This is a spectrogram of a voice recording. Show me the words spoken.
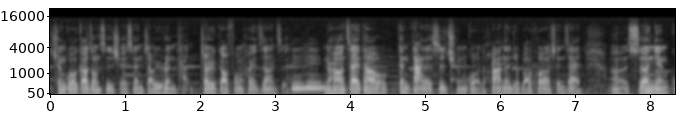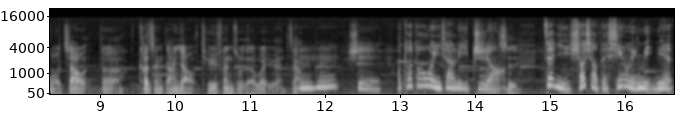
全国高中职学生教育论坛、教育高峰会这样子，嗯哼然后再到更大的是全国的话，那就包括现在呃十二年国教的课程纲要体育分组的委员这样。嗯哼，是我偷偷问一下励志哦。是。在你小小的心灵里面，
